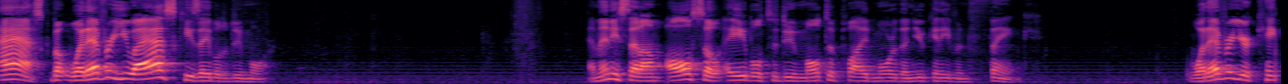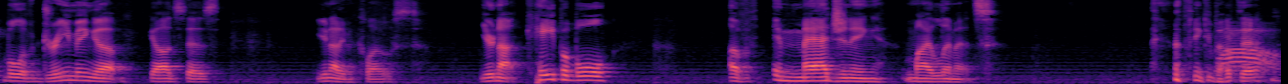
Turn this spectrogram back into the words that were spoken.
Ask. But whatever you ask, He's able to do more. And then He said, I'm also able to do multiplied more than you can even think. Whatever you're capable of dreaming up, God says, you're not even close. You're not capable of imagining my limits. Think about wow. that.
